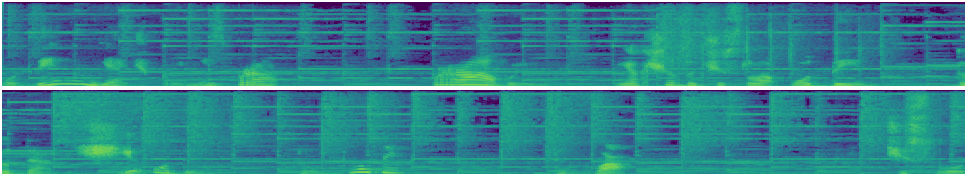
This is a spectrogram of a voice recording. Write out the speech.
один м'яч приніс брат. Правильно, якщо до числа один додати ще один, то буде два. Число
